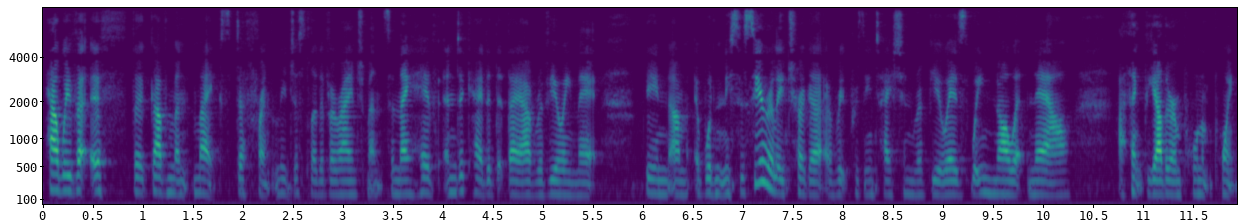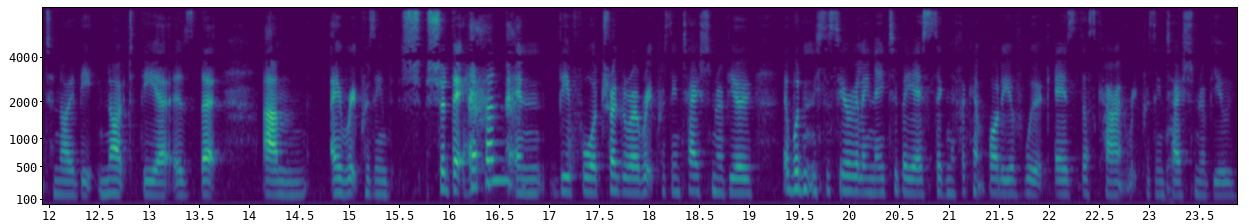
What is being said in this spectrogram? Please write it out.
However, if the government makes different legislative arrangements, and they have indicated that they are reviewing that, then um, it wouldn't necessarily trigger a representation review as we know it now. I think the other important point to know the, note there is that um, a represent sh- should that happen and therefore trigger a representation review, it wouldn't necessarily need to be as significant body of work as this current representation review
